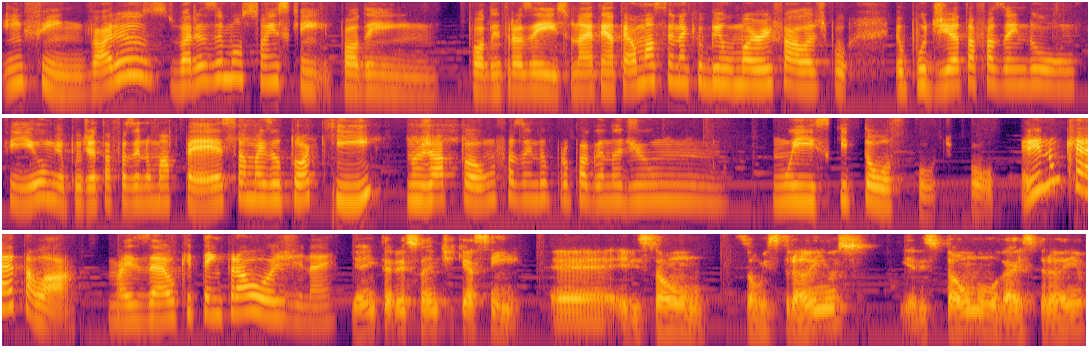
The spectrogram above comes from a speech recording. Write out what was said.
enfim, várias, várias emoções que podem podem trazer isso, né? Tem até uma cena que o Bill Murray fala, tipo, eu podia estar tá fazendo um filme, eu podia estar tá fazendo uma peça, mas eu tô aqui no Japão fazendo propaganda de um um uísque tosco, tipo, ele não quer estar tá lá, mas é o que tem para hoje, né? E é interessante que assim, é, eles são são estranhos eles estão num lugar estranho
